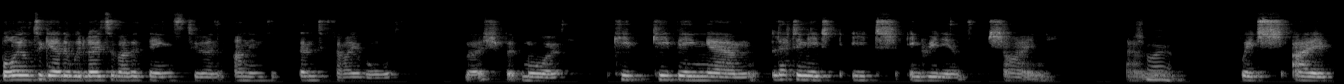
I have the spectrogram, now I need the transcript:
boiled together with loads of other things to an unidentifiable mush, but more keep keeping um, letting each each ingredient shine. Um, sure. Which I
